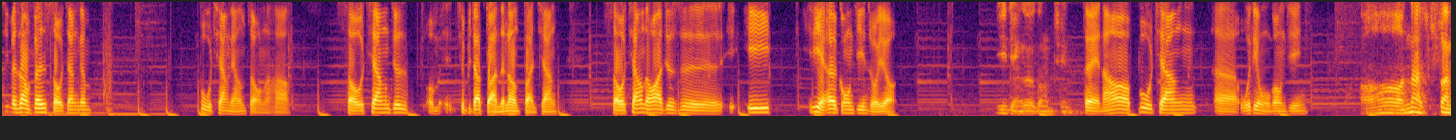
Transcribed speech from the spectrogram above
基本上分手枪跟步枪两种了哈。手枪就是我们就比较短的那种短枪，手枪的话就是一一点二公斤左右，一点二公斤。对，然后步枪呃五点五公斤。哦，那算，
